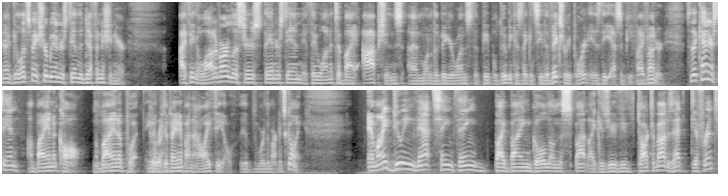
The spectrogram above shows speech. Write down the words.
Now, let's make sure we understand the definition here. I think a lot of our listeners they understand if they wanted to buy options, and one of the bigger ones that people do because they can see the VIX report is the S and P 500. So they can understand I'm buying a call, I'm mm-hmm. buying a put, you Correct. know, depending upon how I feel where the market's going. Am I doing that same thing by buying gold on the spot, like as you've, you've talked about? Is that different?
